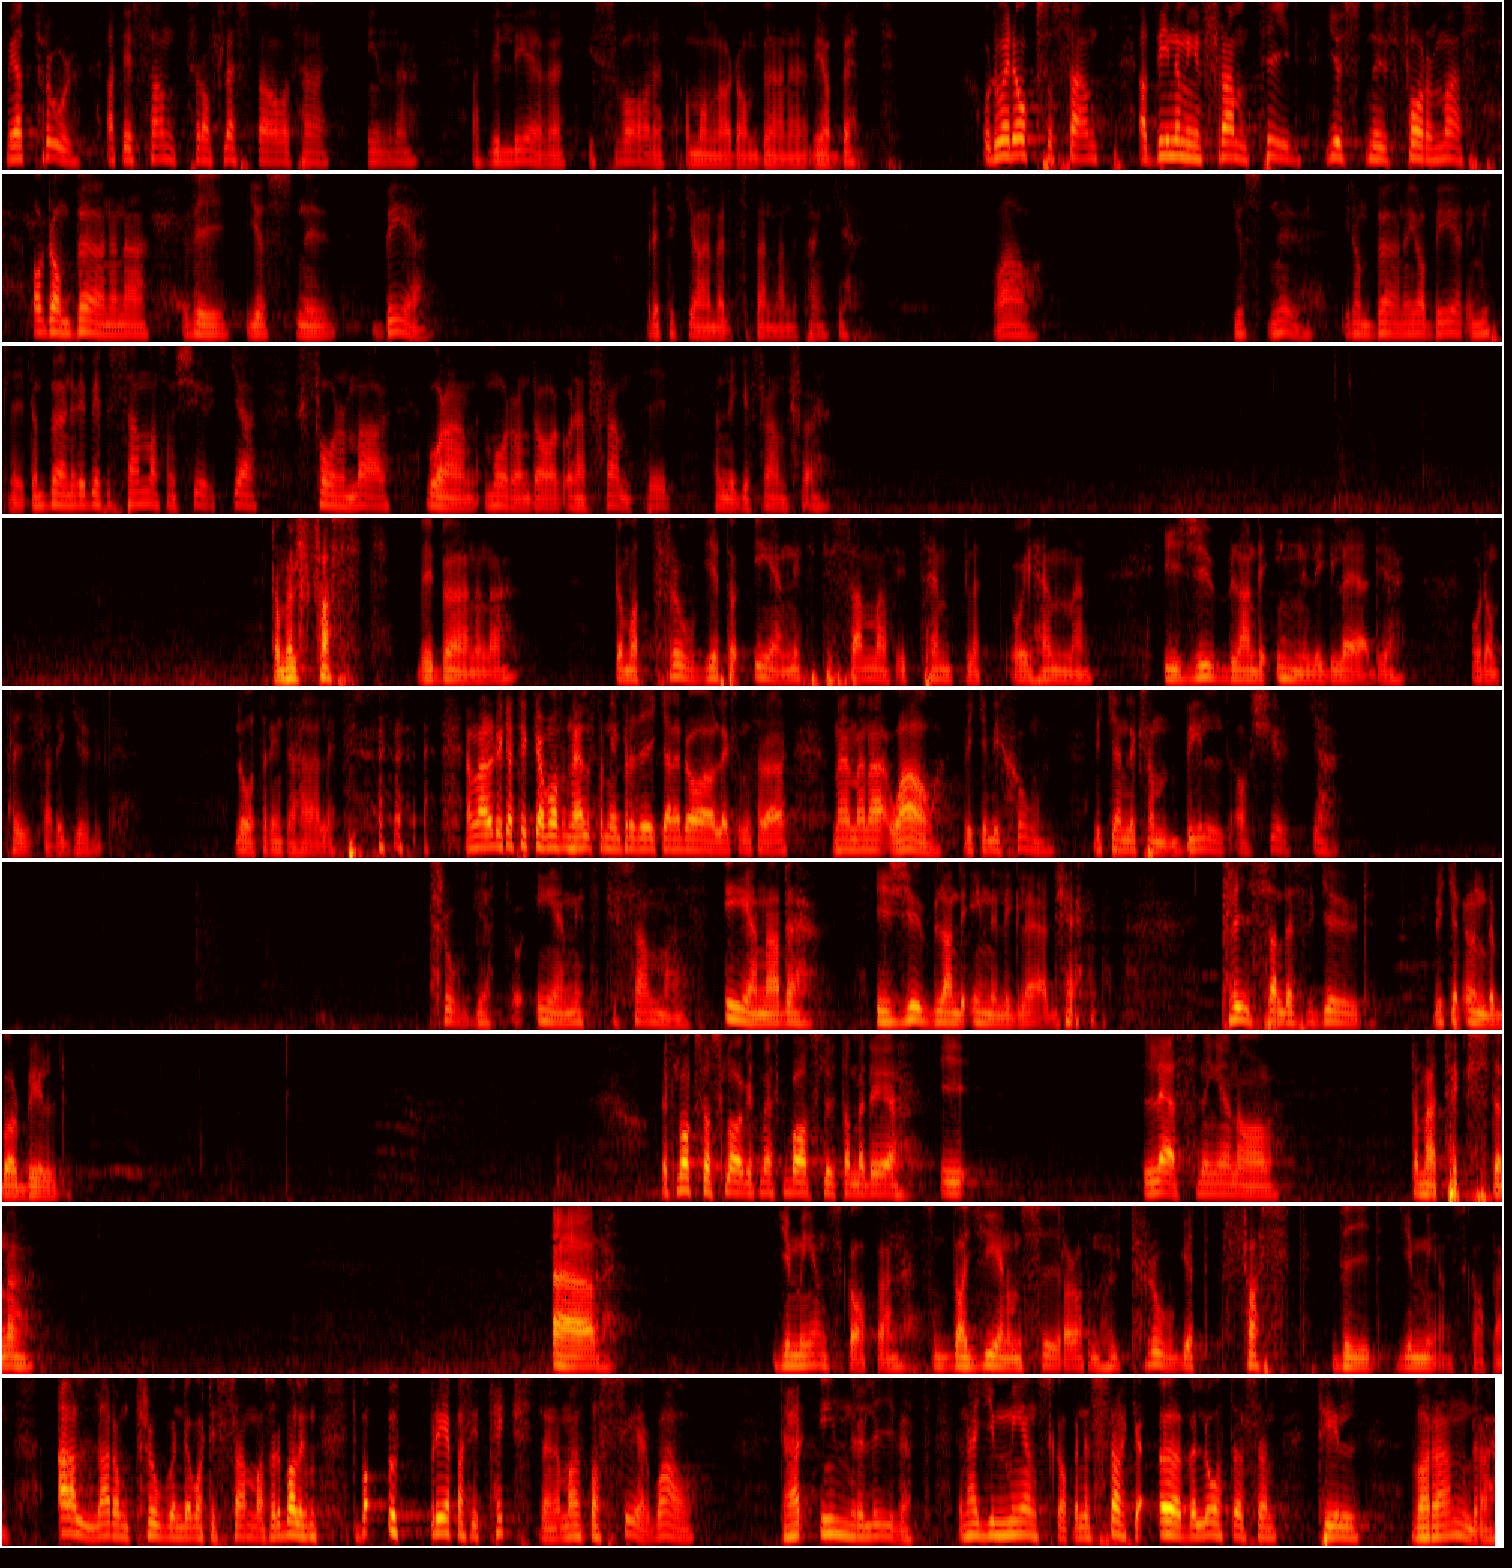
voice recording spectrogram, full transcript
Men jag tror att det är sant för de flesta av oss här inne, att vi lever i svaret av många av de böner vi har bett. Och då är det också sant att din och min framtid just nu formas av de bönerna vi just nu ber. Och Det tycker jag är en väldigt spännande tanke. Wow! Just nu, i de böner jag ber i mitt liv, de böner vi ber tillsammans som kyrka, formar vår morgondag och den framtid som ligger framför. De höll fast vid bönerna. De var troget och enigt tillsammans i templet och i hemmen i jublande innerlig glädje och de prisade Gud. Låter det inte härligt? jag menar, du kan tycka vad som helst om min predikan idag, liksom sådär. men jag menar, wow, vilken vision, vilken liksom bild av kyrka. Troget och enigt tillsammans, enade i jublande innerlig glädje. Prisandes Gud, vilken underbar bild. Det som också har slagit mig, jag ska bara avsluta med det, i läsningen av de här texterna är gemenskapen som bara genomsyrar och att de höll troget fast vid gemenskapen. Alla de troende var tillsammans och det bara, liksom, det bara upprepas i texten och man bara ser, wow, det här inre livet, den här gemenskapen, den starka överlåtelsen till varandra.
